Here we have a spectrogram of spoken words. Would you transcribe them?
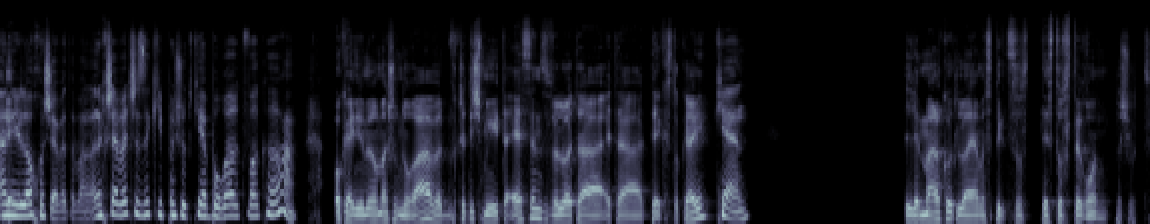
אני לא חושבת אבל, אני חושבת שזה כי פשוט כי הבורר כבר קרה. אוקיי, אני אומר משהו נורא, אבל בבקשה תשמעי את האסנס ולא את ה- את הטקסט, אוקיי? כן. למלכות לא היה מספיק טסטוס- טסטוסטרון פשוט.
